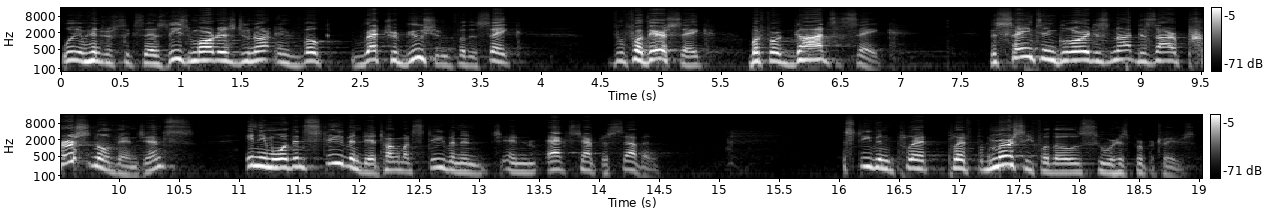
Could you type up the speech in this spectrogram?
William Hendriksen says, these martyrs do not invoke retribution for the sake, for their sake, but for God's sake. The saint in glory does not desire personal vengeance any more than Stephen did, talking about Stephen in, in Acts chapter 7. Stephen pled, pled for mercy for those who were his perpetrators.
